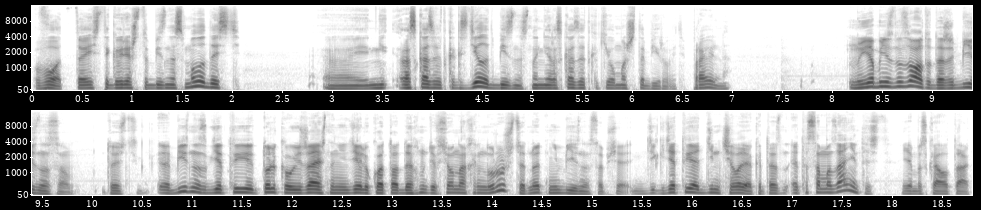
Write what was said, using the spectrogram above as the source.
Вот, то есть ты говоришь, что бизнес-молодость э, не, рассказывает, как сделать бизнес, но не рассказывает, как его масштабировать. Правильно? Ну, я бы не назвал это даже бизнесом. То есть э, бизнес, где ты только уезжаешь на неделю куда-то отдохнуть и все нахрен рушится, но это не бизнес вообще. Где, где ты один человек, это, это самозанятость, я бы сказал так.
